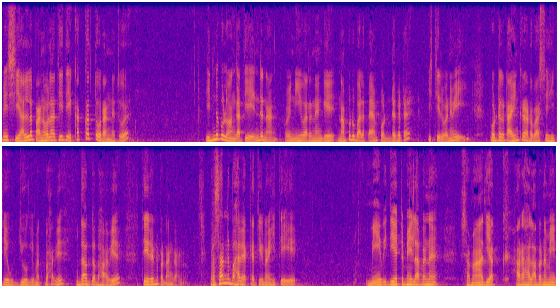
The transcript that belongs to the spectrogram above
මේ සියල්ල පනවලා තියදී එකක්වත් තෝරන්න නැතුව ඉන්න පුළුවන් ගතිය එන්න නම් ওই නීවරණගේ නපුරු බලපෑම් පොඩ්ඩකට ස්ථිරව නෙවෙයි පොඩ්ඩකට අයින් කරාට පස්සේ හිතේ උද්‍යෝගිමත් භාවය උදග්ග භාවය තේරෙන්න පටන් ගන්නවා. ප්‍රසන්න භාවයක් ඇති වෙනවා හිතේ. මේ විදිහට මේ ලබන සමාධියක් හරහා ලබන මේ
